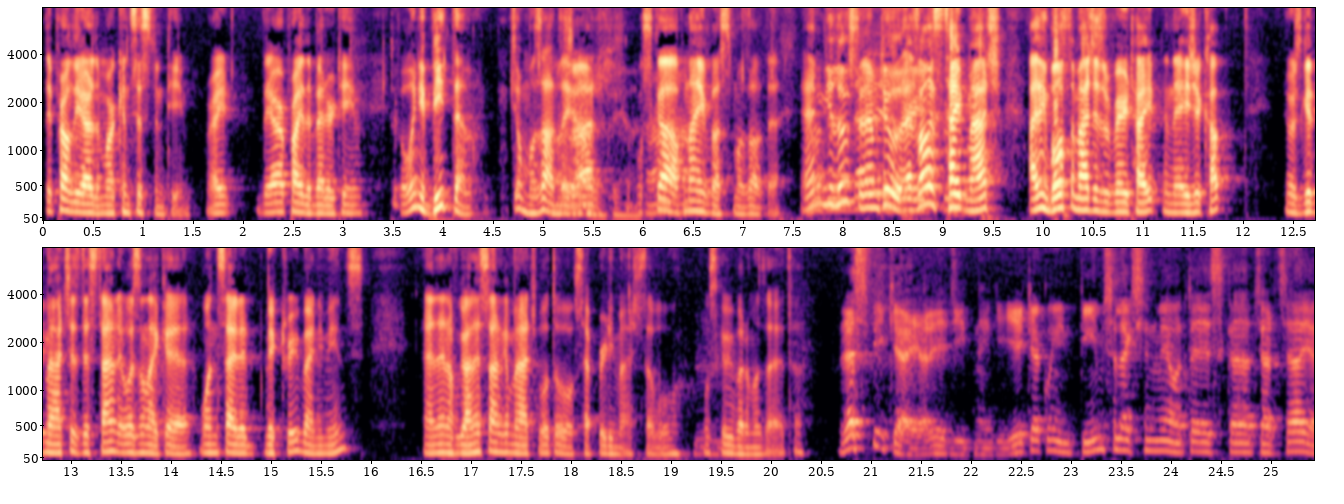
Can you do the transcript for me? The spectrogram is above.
they probably are the more consistent team right they are probably the better team but when you beat them जो मजा आता है मजा यार आता है, हाँ। उसका हाँ। अपना ही बस मजा होता है and But you lose to that them is too very as long as it's true. tight match I think both the matches were very tight in the Asia Cup it was good matches this time it wasn't like a one-sided victory by any means and then Afghanistan का मैच वो तो separate ही मैच था वो उसका भी बड़ा मजा आया था ریسپی کیا ہے یار یہ جیتنے کی یہ کیا کوئی ٹیم سلیکشن میں ہوتا ہے اس کا چرچا یا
